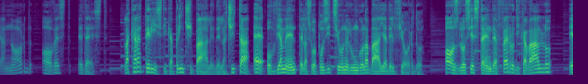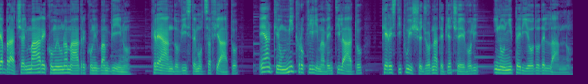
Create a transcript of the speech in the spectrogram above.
a nord, ovest ed est. La caratteristica principale della città è ovviamente la sua posizione lungo la baia del fiordo. Oslo si estende a ferro di cavallo e abbraccia il mare come una madre con il bambino, creando viste mozzafiato e anche un microclima ventilato che restituisce giornate piacevoli in ogni periodo dell'anno.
